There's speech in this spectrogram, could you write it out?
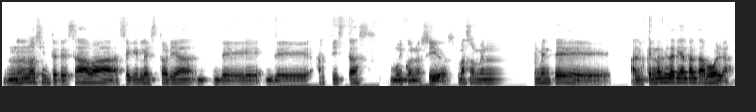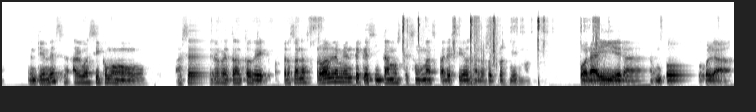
No nos interesaba seguir la historia de, de artistas muy conocidos, más o menos a los que no les darían tanta bola, ¿entiendes? Algo así como hacer el retrato de personas probablemente que sintamos que son más parecidos a nosotros mismos. Por ahí era un poco la,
